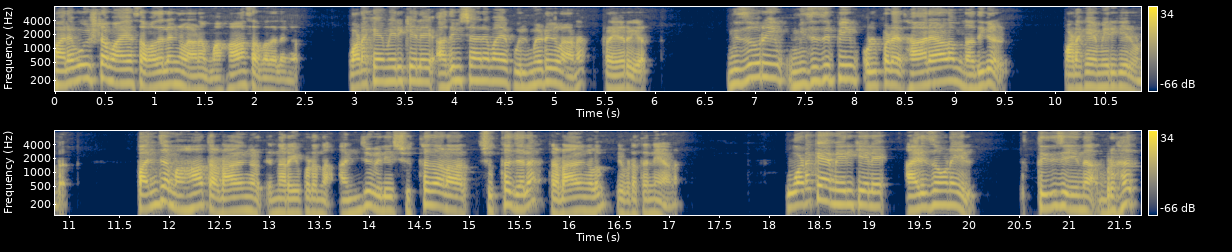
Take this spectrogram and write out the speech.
ഫലഭൂയിഷ്ഠമായ സമതലങ്ങളാണ് മഹാസമതലങ്ങൾ. വടക്കേ അമേരിക്കയിലെ അതിവിശാലമായ പുൽമേടുകളാണ് പ്രയറുകൾ മിസൂറിയും മിസിസിപ്പിയും ഉൾപ്പെടെ ധാരാളം നദികൾ വടക്കേ അമേരിക്കയിലുണ്ട്. പഞ്ചമഹാ തടാകങ്ങൾ എന്നറിയപ്പെടുന്ന അഞ്ചു വലിയ ശുദ്ധതടാ ശുദ്ധജല തടാകങ്ങളും ഇവിടെ തന്നെയാണ്. വടക്കേ അമേരിക്കയിലെ അരിസോണയിൽ സ്ഥിതി ചെയ്യുന്ന ബൃഹത്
